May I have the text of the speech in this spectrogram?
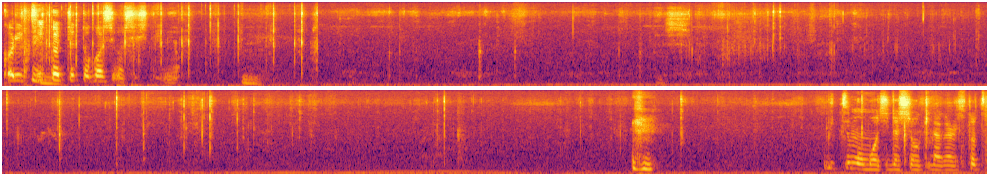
これちょっとちょっとゴシゴシしてみよう。いつも持ち出しておきながら一つ。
